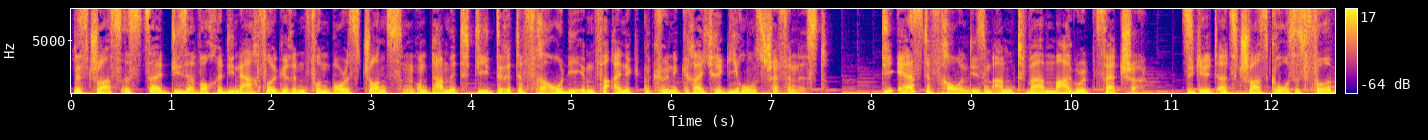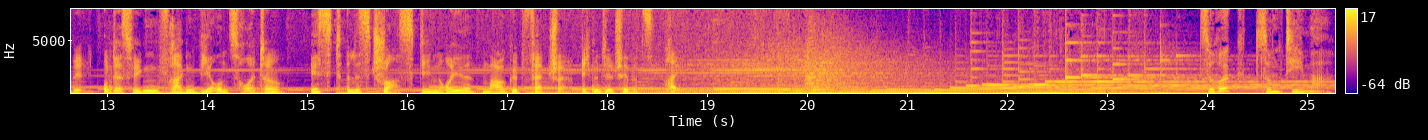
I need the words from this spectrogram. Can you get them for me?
Liz Truss ist seit dieser Woche die Nachfolgerin von Boris Johnson und damit die dritte Frau, die im Vereinigten Königreich Regierungschefin ist. Die erste Frau in diesem Amt war Margaret Thatcher. Sie gilt als Truss großes Vorbild und deswegen fragen wir uns heute, ist Liz Truss die neue Margaret Thatcher? Ich bin Till Schibitz. Hi. Zurück zum Thema.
